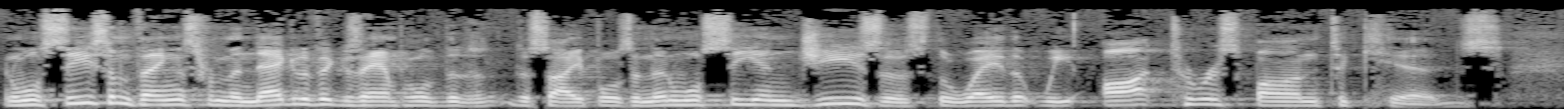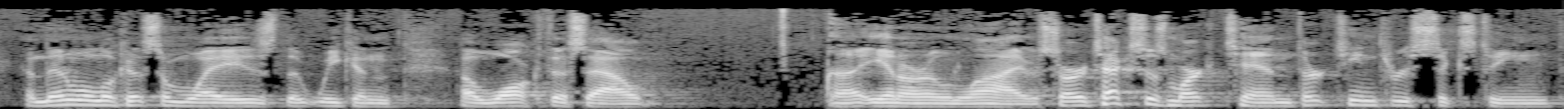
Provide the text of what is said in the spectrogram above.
And we'll see some things from the negative example of the disciples, and then we'll see in Jesus the way that we ought to respond to kids. And then we'll look at some ways that we can uh, walk this out uh, in our own lives. So our text is Mark 10, 13 through 16.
